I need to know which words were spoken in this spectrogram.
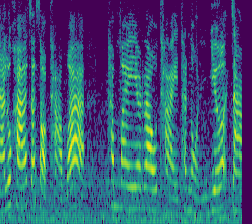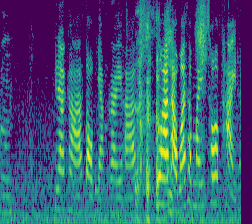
นะ ลูกค้าจะสอบถามว่าทำไมเราถ่ายถนนเยอะจัง พี่นะคะตอบอย่างไรคะ ลูกค้าถามว่าทำไมชอบถ่ายถ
